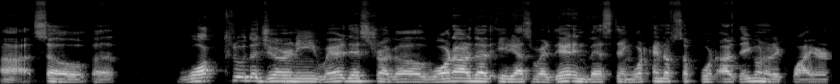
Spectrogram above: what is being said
Uh, so uh, walk through the journey, where they struggle, what are the areas where they're investing, what kind of support are they going to require,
